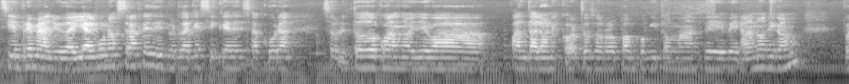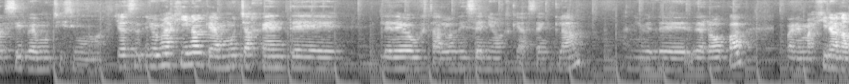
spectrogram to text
siempre me ayuda. Y algunos trajes, es verdad que sí que de Sakura, sobre todo cuando lleva pantalones cortos o ropa un poquito más de verano, digamos, pues sirve muchísimo más. Yo, yo imagino que a mucha gente le debe gustar los diseños que hacen Clam nivel de, ropa. Bueno, imagino, no,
